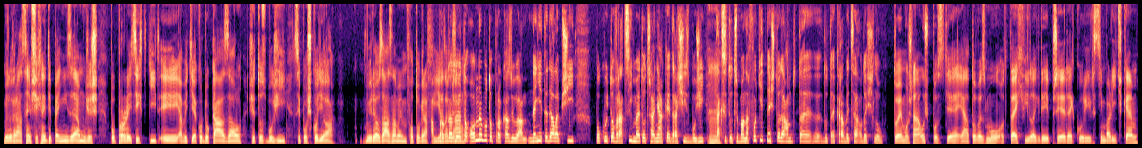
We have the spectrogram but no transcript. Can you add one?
byly vráceny všechny ty peníze a můžeš po prodejci chtít i, aby ti jako dokázal, že to zboží si poškodila videozáznamem, fotografií a, a tak dále. prokazuje to on nebo to prokazuje? A není teda lepší, pokud to vracíme, to třeba nějaké dražší zboží, mm. tak si to třeba nafotit, než to dám do té, do té krabice a odešlu? To je možná už pozdě, já to vezmu od té chvíle, kdy přijede kurýr s tím balíčkem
